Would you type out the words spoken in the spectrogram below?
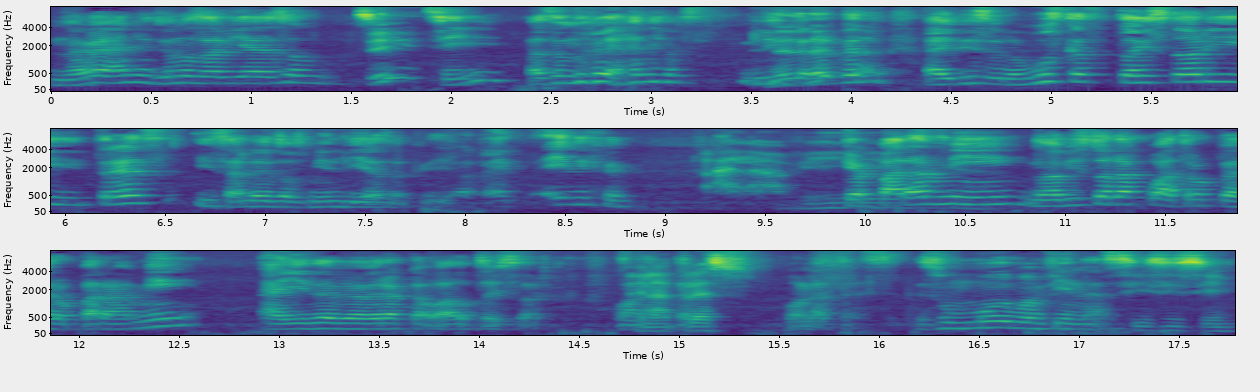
Nueve años, yo no sabía eso. ¿Sí? Sí, hace nueve años. Literalmente. Ahí dice, lo buscas Toy Story 3 y sale 2010. ok, yo, ay, dije, A la vida. que para mí, no he visto la 4, pero para mí, ahí debe haber acabado Toy Story. Con En la 3. Con la 3. Es un muy buen final. Sí, sí, sí.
